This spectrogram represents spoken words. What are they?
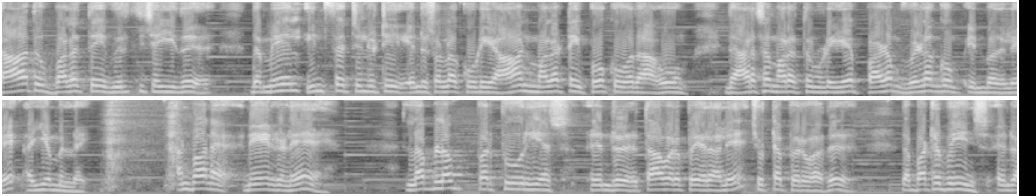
தாது பலத்தை விருத்தி செய்து த மேல் இன்ஃபெர்டிலிட்டி என்று சொல்லக்கூடிய ஆண் மலட்டை போக்குவதாகவும் இந்த அரச மரத்தினுடைய பழம் விளங்கும் என்பதிலே ஐயமில்லை. அன்பான நேயர்களே லப்லப் பர்பூரியஸ் என்று தாவர பெயராலே சுட்டப்பெறுவது த பட்டர் பீன்ஸ் என்று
